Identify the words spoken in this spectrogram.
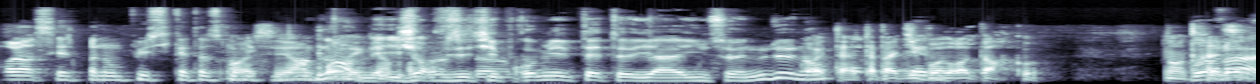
Voilà, c'est pas non plus si catastrophique. Ouais, Non, mais genre, vous étiez premier peut-être il y a une semaine ou deux, non Ouais, t'as pas 10 points de retard, quoi. Non, 13. Voilà,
